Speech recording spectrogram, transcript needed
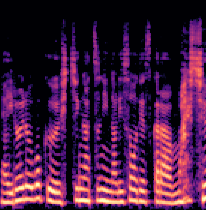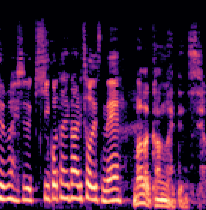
いや、いろいろ動く7月になりそうですから、毎週毎週聞き応えがありそうですね。まだ考えてるんですよ。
